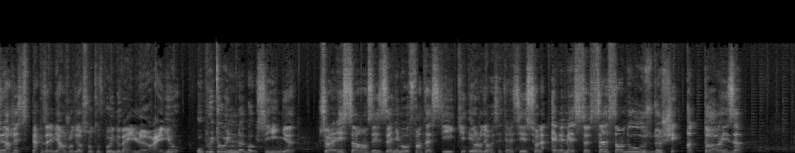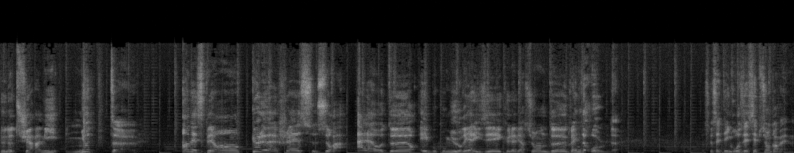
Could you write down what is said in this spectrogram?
collectionneurs, j'espère que vous allez bien. Aujourd'hui, on se retrouve pour une nouvelle review, ou plutôt une unboxing, sur la licence des animaux fantastiques. Et aujourd'hui, on va s'intéresser sur la MMS 512 de chez Hot Toys, de notre cher ami Newt. En espérant que le HS sera à la hauteur et beaucoup mieux réalisé que la version de Grindelwald. Parce que ça a été une grosse déception quand même.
